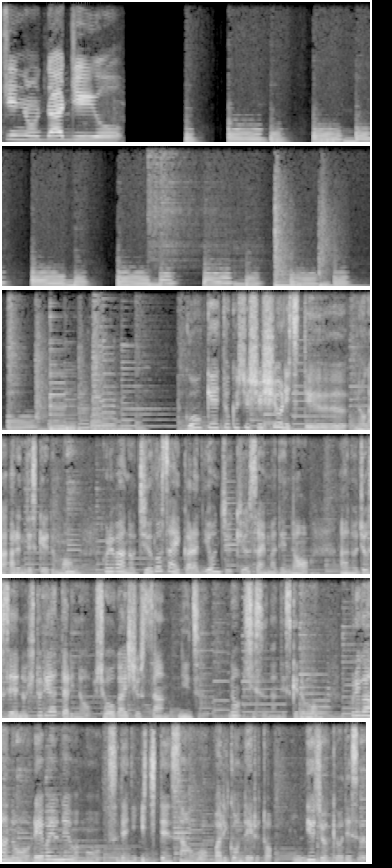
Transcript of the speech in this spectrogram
地のラジオ。合計特殊出生率っていうのがあるんですけれども、これはあの15歳から49歳までのあの女性の1人当たりの生涯出産人数の指数なんですけれどもこれがあの令和4年はもうすでに1.3を割り込んでいるという状況です。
